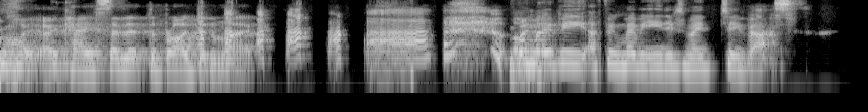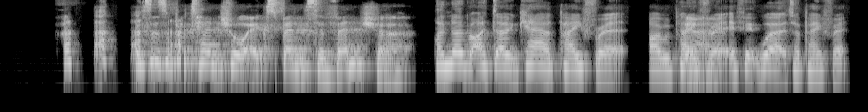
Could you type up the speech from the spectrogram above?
right. Okay, so that the bribe didn't work. or maybe I think maybe Edith's made two baths. This is a potential expensive venture. I know, but I don't care. I'd pay for it. I would pay Yeah. for it if it worked. I'd pay for it.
